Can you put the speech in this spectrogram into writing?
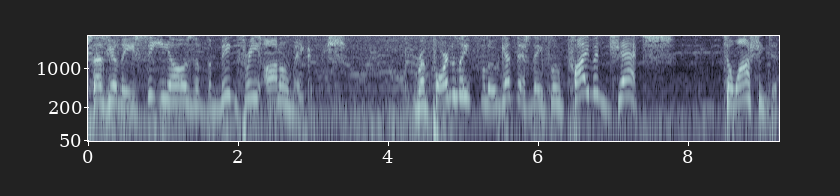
says here the CEOs of the big three automakers reportedly flew, get this, they flew private jets to Washington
